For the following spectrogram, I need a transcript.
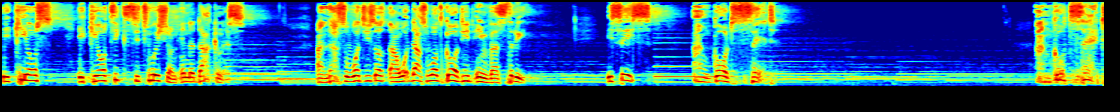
a chaos, a chaotic situation in the darkness. And that's what Jesus, and what, that's what God did in verse 3. He says, and God said, and God said,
